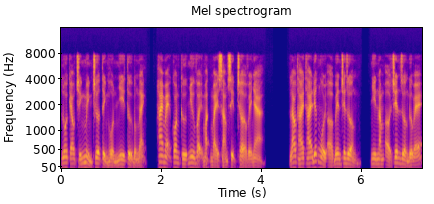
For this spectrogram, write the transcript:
lôi kéo chính mình chưa tỉnh hồn nhi tử bồng lạnh hai mẹ con cứ như vậy mặt mày xám xịt trở về nhà. Lão thái thái điếc ngồi ở bên trên giường, nhìn nằm ở trên giường đứa bé,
